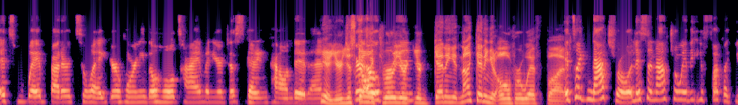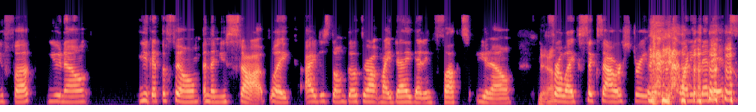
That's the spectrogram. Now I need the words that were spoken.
it's way better to like you're horny the whole time and you're just getting pounded and yeah, you're just You're going through. You're you're getting it, not getting it over with, but it's like natural and it's a natural way that you fuck like you fuck you know you get the film and then you stop like i just don't go throughout my day getting fucked you know yeah. for like six hours straight like Yeah. 20 minutes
